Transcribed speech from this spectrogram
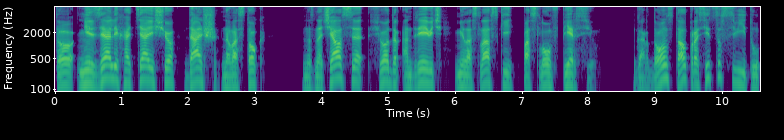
то нельзя ли хотя еще дальше, на восток? Назначался Федор Андреевич Милославский послом в Персию. Гордон стал проситься в свиту,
